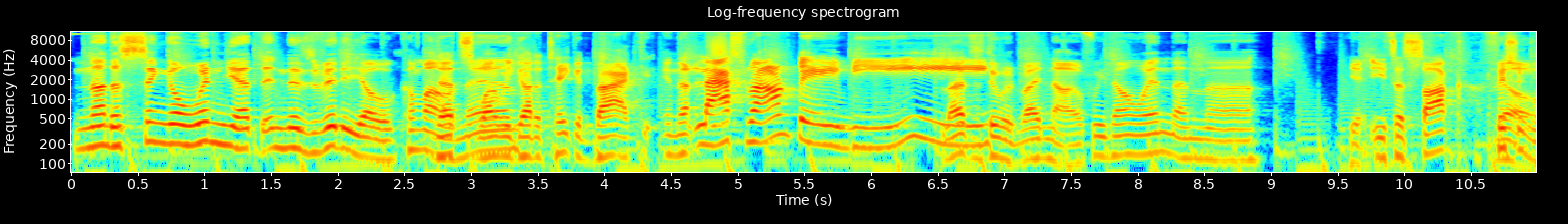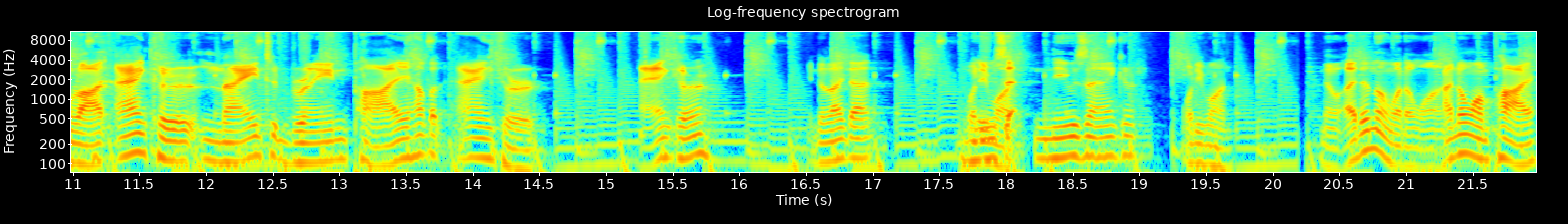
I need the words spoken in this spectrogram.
Not a single win yet in this video. Come on, That's man. why we gotta take it back in the last round, baby. Let's do it right now. If we don't win, then uh, Yeah, it's a sock, fishing No. rod, anchor, night, brain, pie. How about anchor? anchor. You don't like that? What do you want? News anchor. What do you want? No, I don't know what I want. I don't want pie.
